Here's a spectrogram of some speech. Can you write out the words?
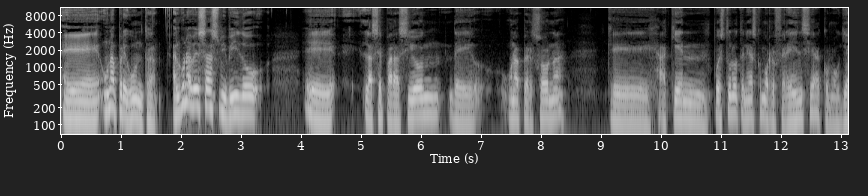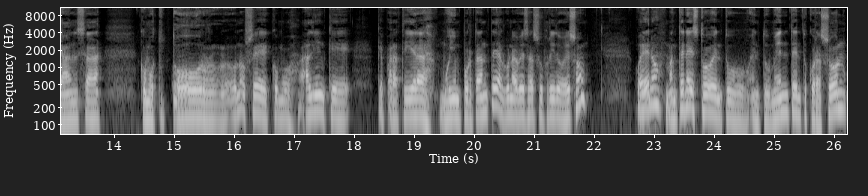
eh, una pregunta. ¿Alguna vez has vivido eh, la separación de una persona que a quien pues tú lo tenías como referencia, como guianza, como tutor, o no sé, como alguien que que para ti era muy importante? ¿Alguna vez has sufrido eso? Bueno, mantén esto en tu, en tu mente, en tu corazón,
